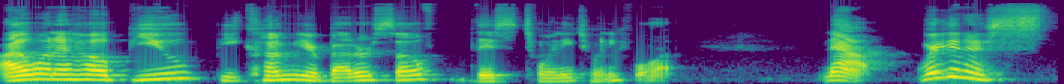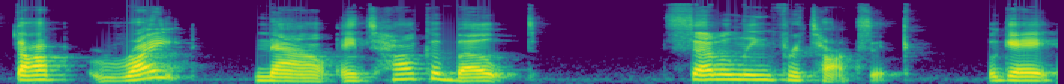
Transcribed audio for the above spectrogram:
I want to help you become your better self this 2024. Now, we're going to stop right now and talk about settling for toxic. Okay?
